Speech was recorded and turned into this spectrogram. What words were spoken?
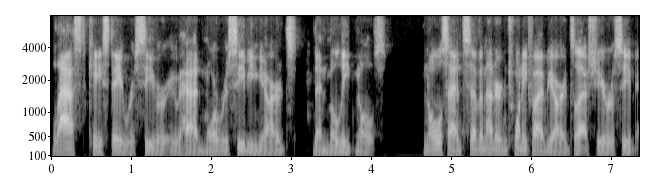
last K State receiver who had more receiving yards than Malik Knowles? Knowles had 725 yards last year receiving.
